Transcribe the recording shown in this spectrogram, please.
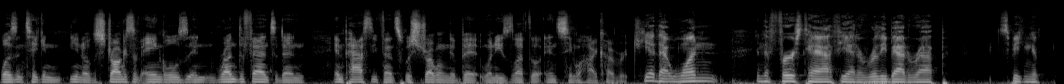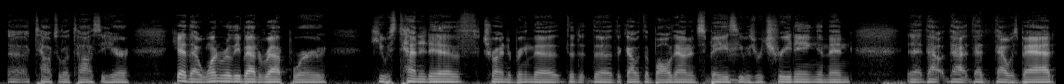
wasn't taking, you know, the strongest of angles in run defense, and then in pass defense was struggling a bit when he's left in single high coverage. He had that one in the first half. He had a really bad rep. Speaking of uh, Tautalatasi here, he had that one really bad rep where he was tentative, trying to bring the the, the, the guy with the ball down in space. He was retreating, and then uh, that that that that was bad.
